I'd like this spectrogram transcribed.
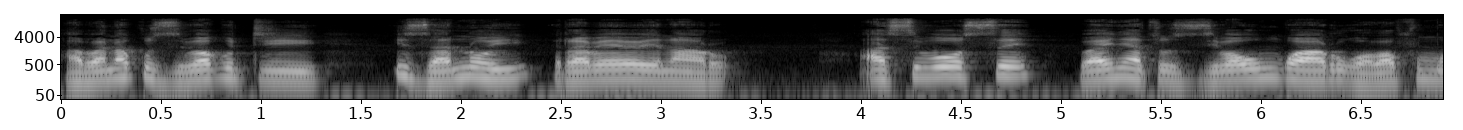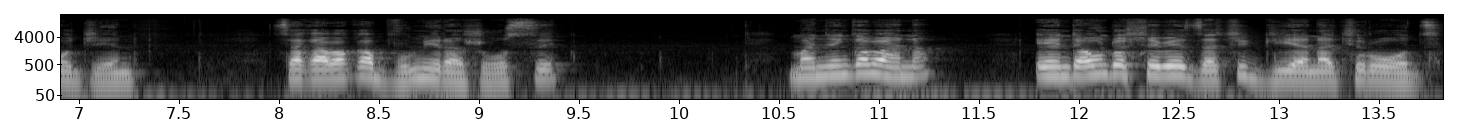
Havana kuziva kuti izanoi ravaive naro. Asi vose vainyatsoziva ungwaru hwavapfumo jena. Saka vakabvumira zvose. Manyenga vana enda undoshevedza chigiya nachirodza.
